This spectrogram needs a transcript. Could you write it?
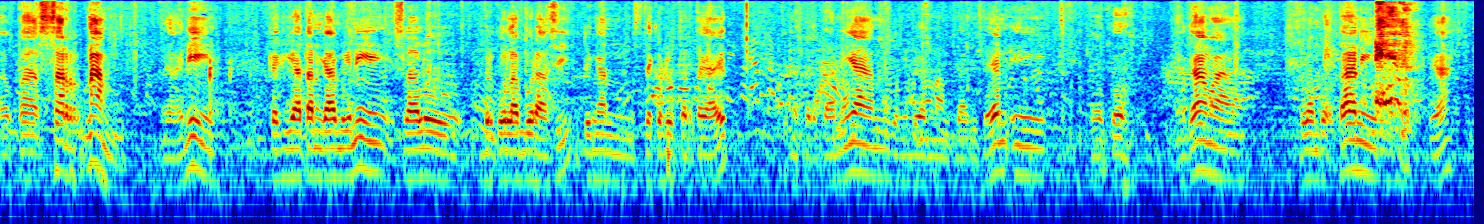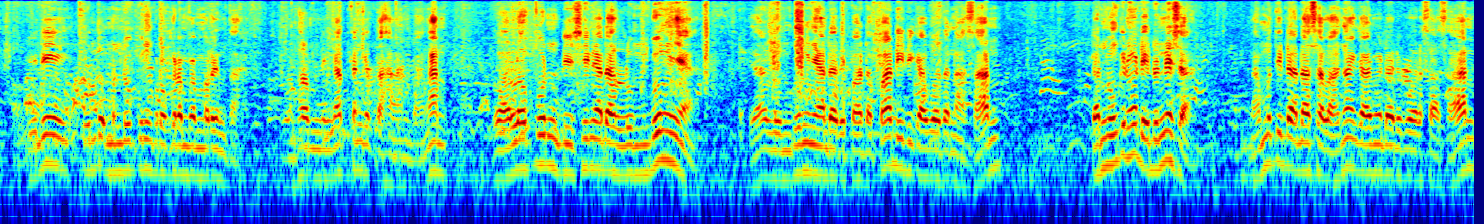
eh, Pasar 6. Nah, ini kegiatan kami ini selalu berkolaborasi dengan stakeholder terkait, dinas pertanian, kemudian dari TNI, tokoh agama, kelompok tani, ya. Ini untuk mendukung program pemerintah. Dalam hal meningkatkan ketahanan pangan walaupun di sini ada lumbungnya ya lumbungnya daripada padi di Kabupaten Asan dan mungkin di Indonesia. Namun tidak ada salahnya kami dari Polres Asan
